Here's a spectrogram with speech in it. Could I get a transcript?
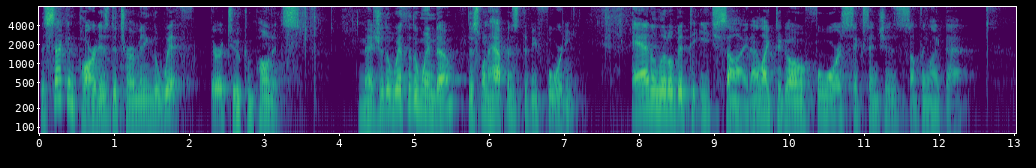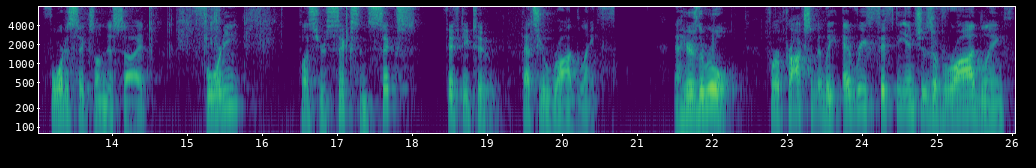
The second part is determining the width. There are two components. Measure the width of the window. This one happens to be 40. Add a little bit to each side. I like to go four, six inches, something like that. Four to six on this side. 40 plus your six and six, 52. That's your rod length. Now here's the rule. For approximately every 50 inches of rod length,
